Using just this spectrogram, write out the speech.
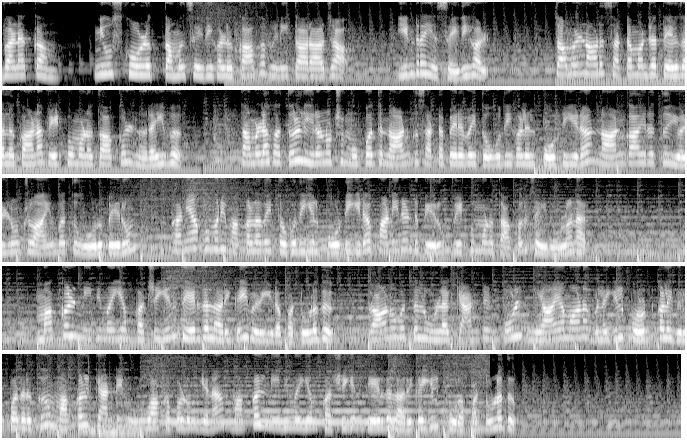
வணக்கம். நியூஸ் கோழுக் தமிழ் செய்திகளுக்காக வினிதா ராஜா. இன்றைய செய்திகள். தமிழ்நாடு சட்டமன்ற தேர்தலுக்கான வேட்புமனு தாக்கல் நிறைவு. தமிழகத்தில் இருநூற்று முப்பத்து நான்கு சட்டப்பேரவை தொகுதிகளில் போட்டியிட நான்காயிரத்து எழுநூற்று ஐம்பத்து ஒரு பேரும் கன்னியாகுமரி மக்களவைத் தொகுதியில் போட்டியிட பனிரெண்டு பேரும் வேட்புமனு தாக்கல் செய்துள்ளனர். மக்கள் நீதி மய்யம் கட்சியின் தேர்தல் அறிக்கை வெளியிடப்பட்டுள்ளது. ராணுவத்தில் உள்ள கேண்டீன் போல் நியாயமான விலையில் பொருட்களை விற்பதற்கு மக்கள் கேண்டீன் உருவாக்கப்படும் என மக்கள் நீதி மய்யம் கட்சியின் தேர்தல் அறிக்கையில் கூறப்பட்டுள்ளது.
